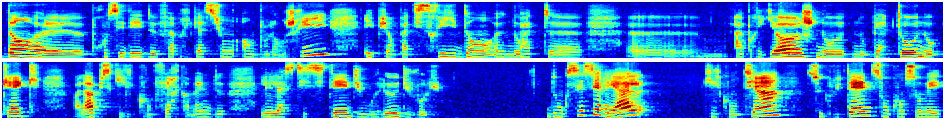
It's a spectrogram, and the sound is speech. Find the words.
dans euh, le procédé de fabrication en boulangerie et puis en pâtisserie, dans euh, nos pâtes à brioche, nos, gâteaux, nos cakes, voilà, puisqu'il confère quand même de l'élasticité, du moelleux, du volume. Donc ces céréales qu'il contient, ce gluten, sont consommés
